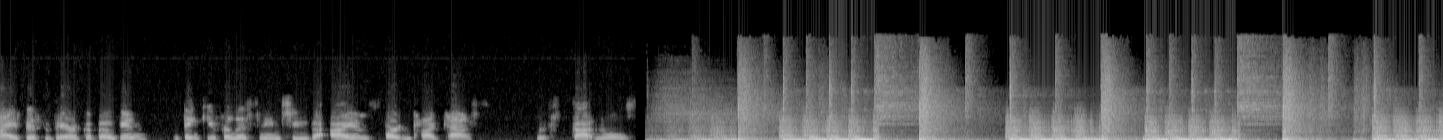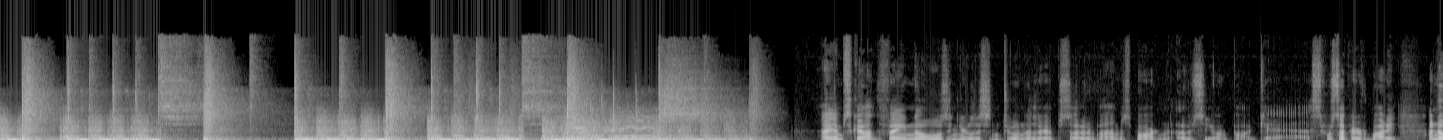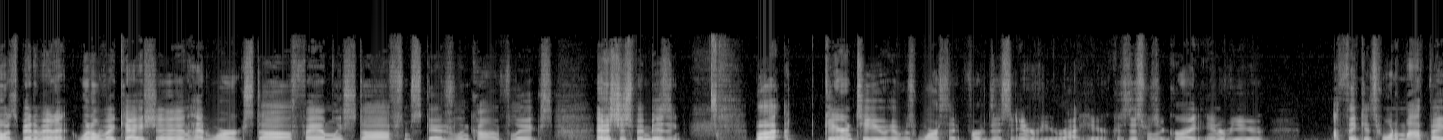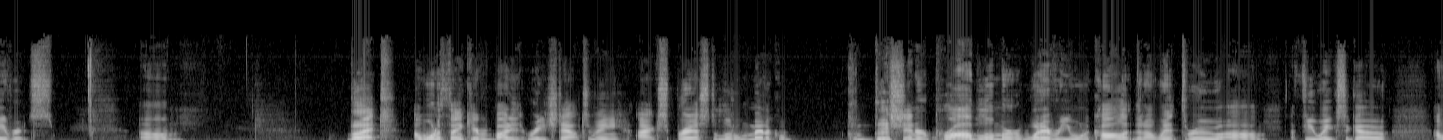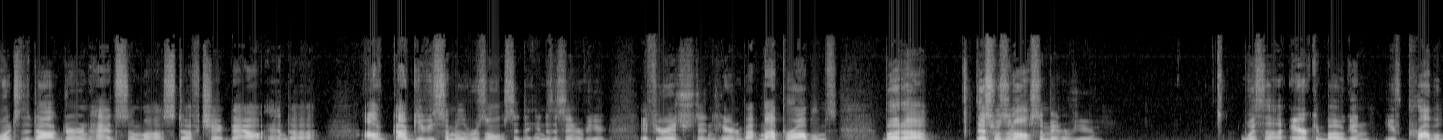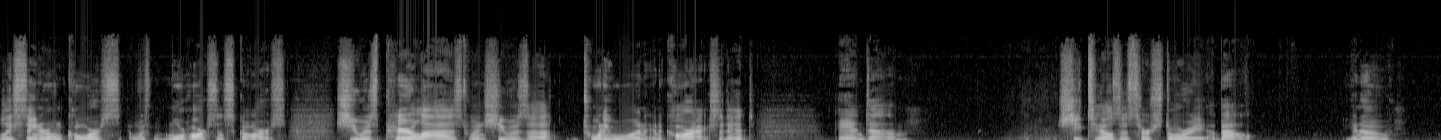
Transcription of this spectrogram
Hi, this is Erica Bogan. Thank you for listening to the I Am Spartan podcast with Scott Knowles. I am Scott the Fane Knowles, and you're listening to another episode of I'm a Spartan OCR podcast. What's up, everybody? I know it's been a minute. Went on vacation, had work stuff, family stuff, some scheduling conflicts, and it's just been busy. But I guarantee you it was worth it for this interview right here because this was a great interview. I think it's one of my favorites. Um, but I want to thank everybody that reached out to me. I expressed a little medical condition or problem or whatever you want to call it that I went through um, a few weeks ago. I went to the doctor and had some uh, stuff checked out, and uh, I'll I'll give you some of the results at the end of this interview if you're interested in hearing about my problems. But uh, this was an awesome interview with uh, Erica Bogan. You've probably seen her on course with More Hearts and Scars. She was paralyzed when she was uh, 21 in a car accident, and um, she tells us her story about, you know,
